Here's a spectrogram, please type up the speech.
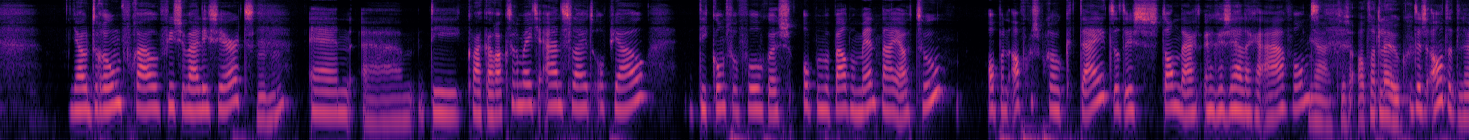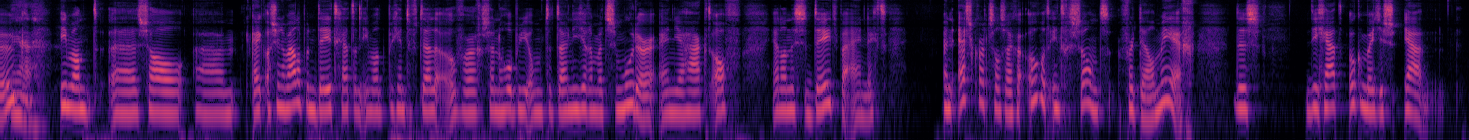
jouw droomvrouw visualiseert. Mhm. En ehm, die qua karakter een beetje aansluit op jou. Die komt vervolgens op een bepaald moment naar jou toe. Op een afgesproken tijd. Dat is standaard een gezellige avond. Ja, het is altijd leuk. Het is altijd leuk. Ja. Iemand eh, zal. ehm, kijk, als je normaal op een date gaat en iemand begint te vertellen over zijn hobby om te tuinieren met zijn moeder. en je haakt af, ja, dan is de date beëindigd. Een escort zal zeggen: Oh, wat interessant, vertel meer. Dus die gaat ook een beetje ja,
